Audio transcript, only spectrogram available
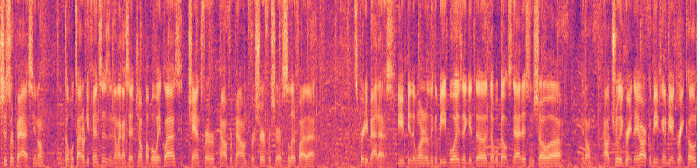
should surpass. You know, a couple title defenses, and then like I said, jump up a weight class. Chance for pound for pound for sure, for sure. Solidify that. It's pretty badass. He'd be the one of the Khabib boys that get the double belt status and show, uh, you know, how truly great they are. Khabib's gonna be a great coach.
